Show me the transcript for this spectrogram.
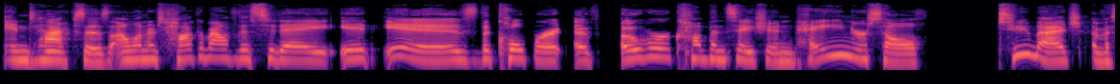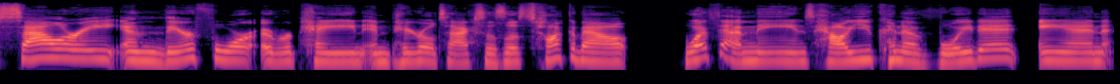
in taxes. I want to talk about this today. It is the culprit of overcompensation, paying yourself too much of a salary and therefore overpaying in payroll taxes. Let's talk about what that means, how you can avoid it, and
